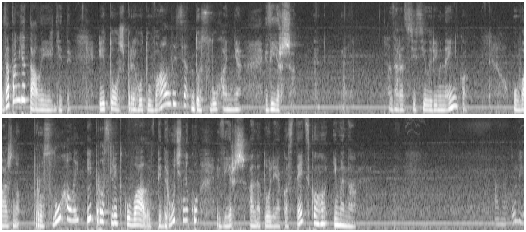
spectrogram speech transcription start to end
Запам'ятали їх діти. І тож приготувалися до слухання вірша. Зараз всі сіли рівненько, уважно прослухали і прослідкували в підручнику вірш Анатолія Костецького імена. Анатолій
